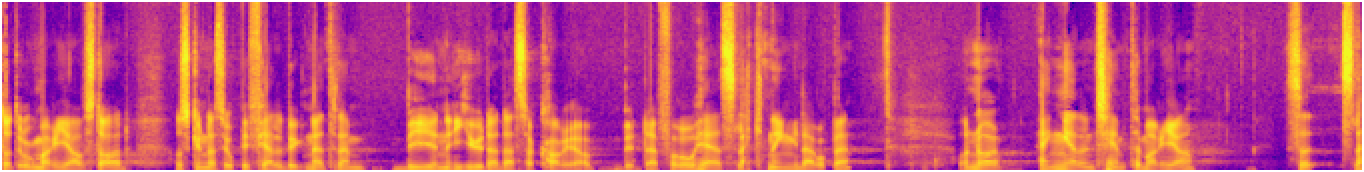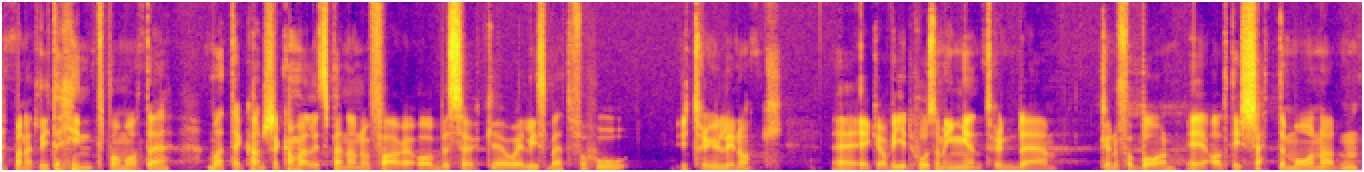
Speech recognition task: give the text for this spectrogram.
Da drog Maria av stad og skunda seg opp i fjellbygdene til den byen i Juda der Zakaria bodde, for hun har slektning der oppe. Og Når engelen kommer til Maria, så slipper han et lite hint på en måte om at det kanskje kan være litt spennende å fare og besøke Elisabeth, for hun utrolig nok eh, er gravid. Hun som ingen trodde kunne få barn, er alltid sjette måneden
